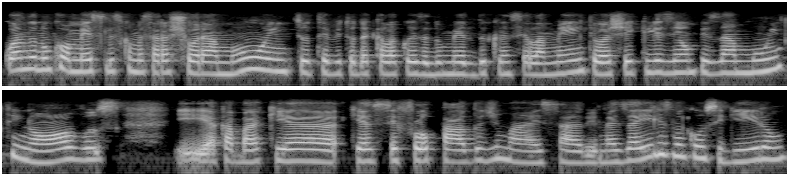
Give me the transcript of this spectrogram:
quando no começo eles começaram a chorar muito, teve toda aquela coisa do medo do cancelamento, eu achei que eles iam pisar muito em ovos e acabar que ia, que ia ser flopado demais, sabe? Mas aí eles não conseguiram,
